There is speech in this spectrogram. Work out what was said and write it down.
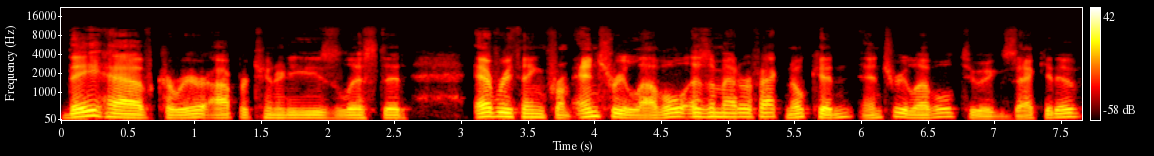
they have career opportunities listed everything from entry level, as a matter of fact, no kidding, entry level to executive,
